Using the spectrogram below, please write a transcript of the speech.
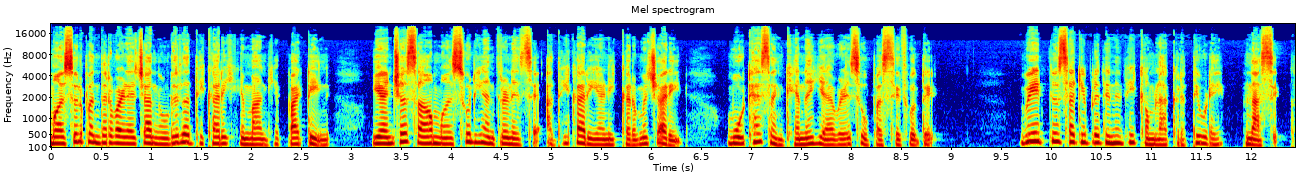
महसूल पंधरवाड्याच्या नोडल अधिकारी हेमांगी पाटील यांच्यासह महसूल यंत्रणेचे अधिकारी आणि कर्मचारी मोठ्या संख्येनं यावेळेस उपस्थित होते. वेद न्यूजसाठी प्रतिनिधी कमलाकर तिवडे नाशिक.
